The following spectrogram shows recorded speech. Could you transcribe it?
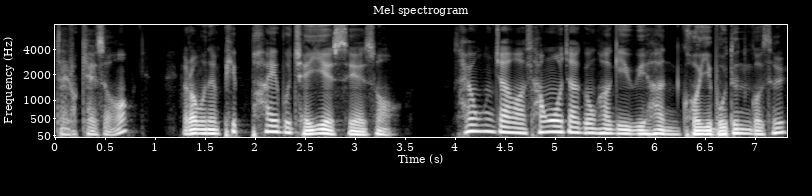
자, 이렇게 해서 여러분은 P5JS에서 사용자와 상호작용하기 위한 거의 모든 것을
